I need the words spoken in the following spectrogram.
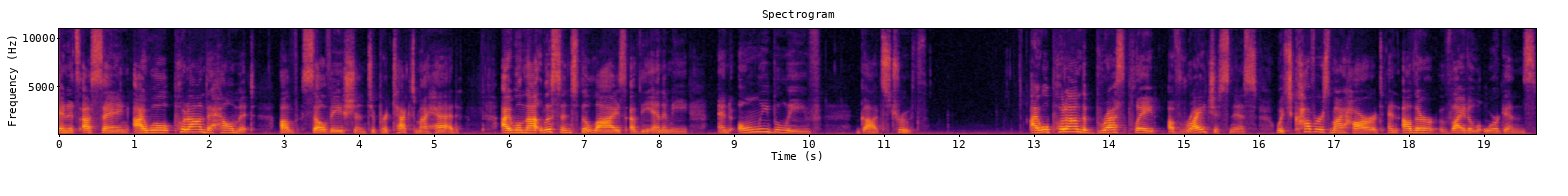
And it's us saying, I will put on the helmet of salvation to protect my head. I will not listen to the lies of the enemy and only believe God's truth. I will put on the breastplate of righteousness, which covers my heart and other vital organs.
